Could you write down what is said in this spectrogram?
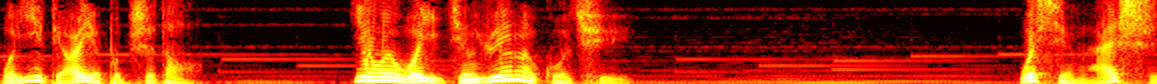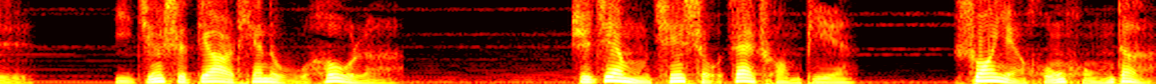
我一点儿也不知道，因为我已经晕了过去。我醒来时，已经是第二天的午后了。只见母亲守在床边，双眼红红的，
